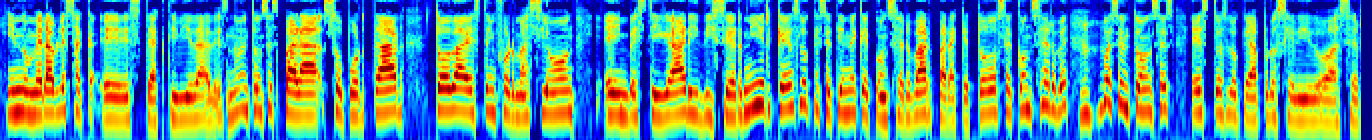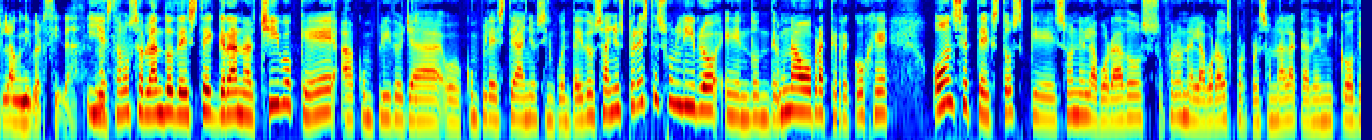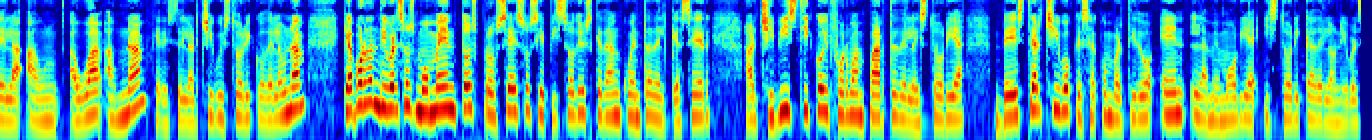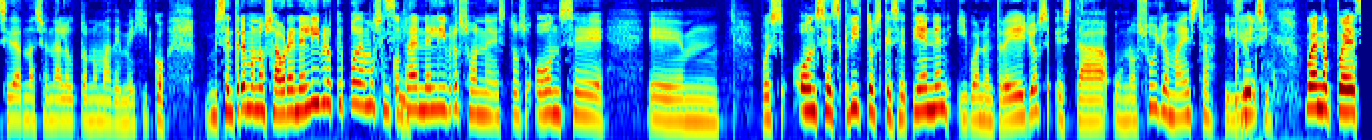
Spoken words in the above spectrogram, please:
innumerables este, actividades, ¿no? Entonces, para soportar toda esta información e investigar y discernir qué es lo que se tiene que conservar para que todo se conserve, pues entonces esto es lo que ha procedido a hacer la universidad. Y estamos hablando de este gran archivo que ha cumplido ya o cumple este año 52 años, pero este es un libro en donde una obra que recoge 11 textos que son elaborados, fueron elaborados por personal académico de la UNAM, que es el archivo histórico de de la UNAM, que abordan diversos momentos, procesos y episodios que dan cuenta del quehacer archivístico y forman parte de la historia de este archivo que se ha convertido en la memoria histórica de la Universidad Nacional Autónoma de México. Centrémonos ahora en el libro. ¿Qué podemos encontrar en el libro? Son estos 11 pues 11 escritos que se tienen y bueno, entre ellos está uno suyo, maestra Iliutsi. Bueno, pues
